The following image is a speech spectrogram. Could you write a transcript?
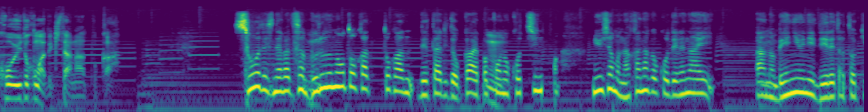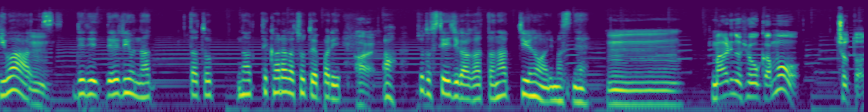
こういうとこまで来たなとか、そうですね。私はブルーノートかとか出たりとかやっぱこうん。のこっちのミュージシャンもなかなかこう出れないあうん。のベニューに出れた時は、うん。出れ出れるようになったとなってからがちょっとやっぱりはい、あちょっとステージが上がったなっていうのはありますね。うーん。周りの評価もちょっと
